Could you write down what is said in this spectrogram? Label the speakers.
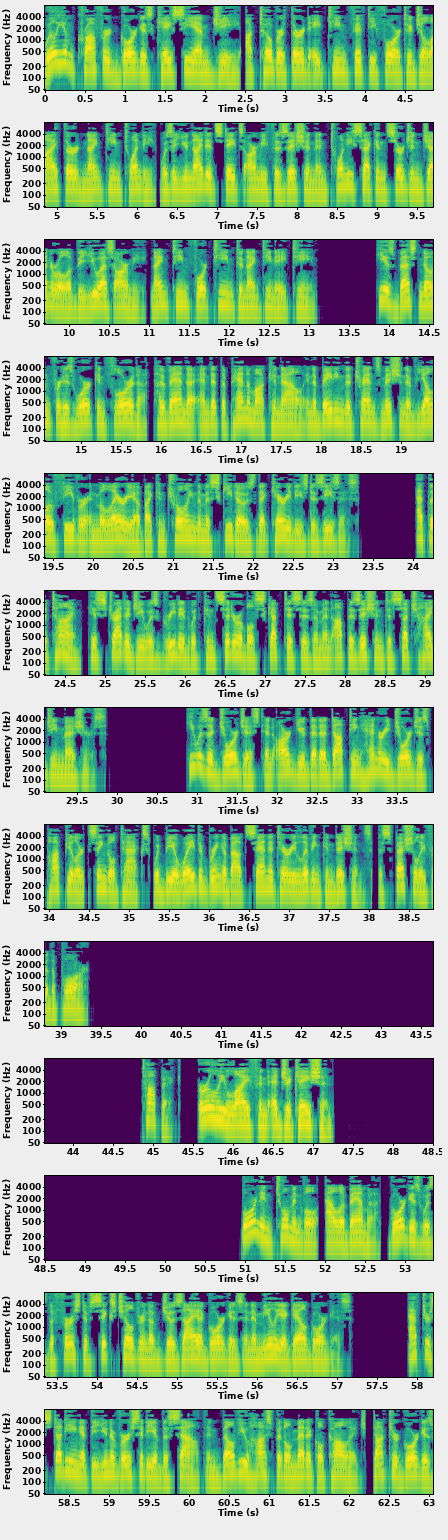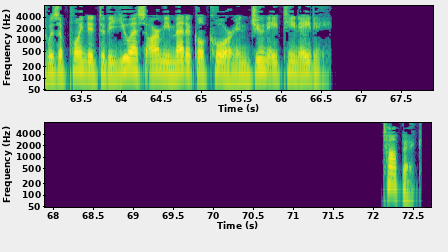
Speaker 1: William Crawford Gorgas KCMG October 3, 1854 to July 3, 1920 was a United States Army physician and 22nd Surgeon General of the U.S. Army 1914 1918. He is best known for his work in Florida, Havana and at the Panama Canal in abating the transmission of yellow fever and malaria by controlling the mosquitoes that carry these diseases. At the time, his strategy was greeted with considerable skepticism and opposition to such hygiene measures. He was a Georgist and argued that adopting Henry George's popular single tax would be a way to bring about sanitary living conditions, especially for the poor. Early life and education Born in Toulminville, Alabama, Gorgas was the first of six children of Josiah Gorgas and Amelia Gayle Gorgas. After studying at the University of the South and Bellevue Hospital Medical College, Dr. Gorgas was appointed to the U.S. Army Medical Corps in June 1880.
